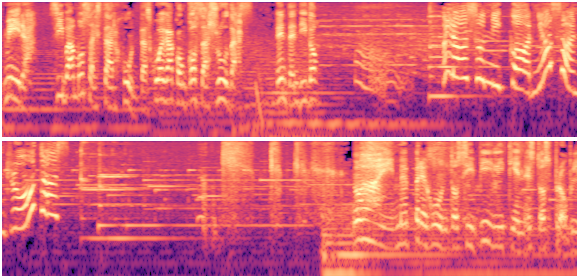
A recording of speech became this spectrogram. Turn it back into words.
Mira, si vamos a estar juntas, juega con cosas rudas. ¿Entendido? Los unicornios son rudos. Ay, me pregunto si Billy tiene estos problemas.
